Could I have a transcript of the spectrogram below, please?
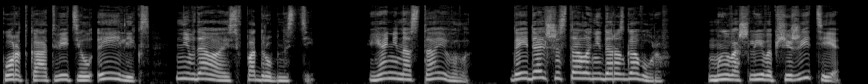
коротко ответил Эйликс, не вдаваясь в подробности. Я не настаивала, да и дальше стало не до разговоров. Мы вошли в общежитие,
